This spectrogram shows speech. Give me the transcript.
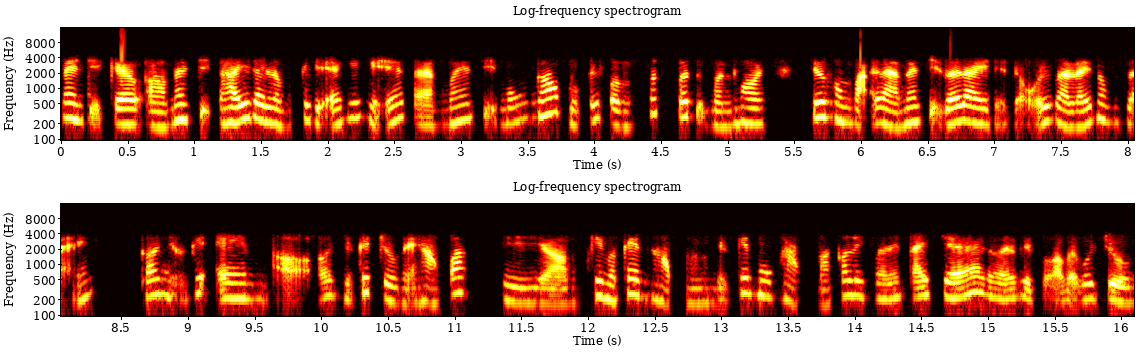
Mấy anh chị kêu ờ mấy anh chị thấy đây là một cái dự án ý nghĩa và mấy anh chị muốn góp một cái phần sức với tụi mình thôi chứ không phải là mấy anh chị tới đây để đổi và lấy nông sản có những cái em ở những cái trường đại học á thì uh, khi mà các em học những cái môn học mà có liên quan đến tái chế rồi đến việc bảo vệ môi trường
